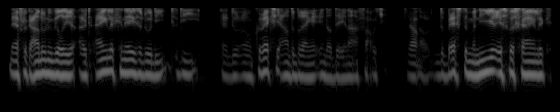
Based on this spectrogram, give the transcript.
Een erfelijke aandoening wil je uiteindelijk genezen door, die, door, die, eh, door een correctie aan te brengen in dat DNA-foutje. Ja. Nou, de beste manier is waarschijnlijk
